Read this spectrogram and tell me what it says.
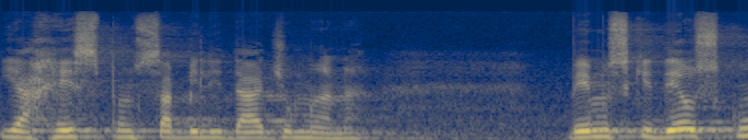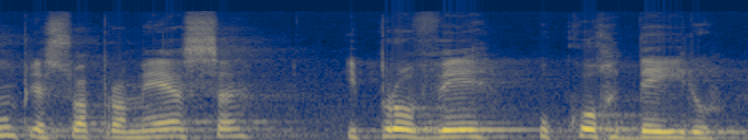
e a responsabilidade humana. Vemos que Deus cumpre a sua promessa e provê o cordeiro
